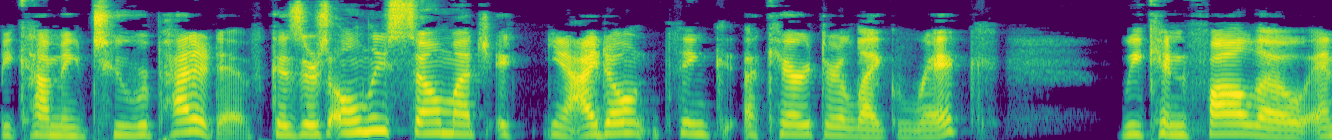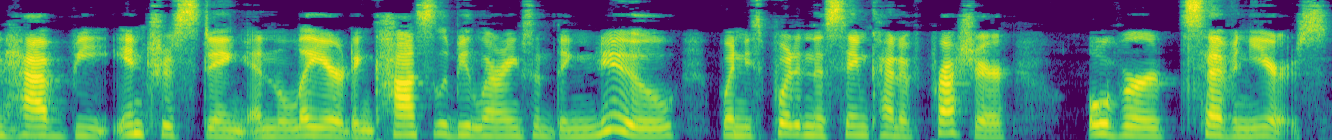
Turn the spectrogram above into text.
becoming too repetitive because there's only so much. You know, I don't think a character like Rick we can follow and have be interesting and layered and constantly be learning something new when he's put in the same kind of pressure over seven years.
